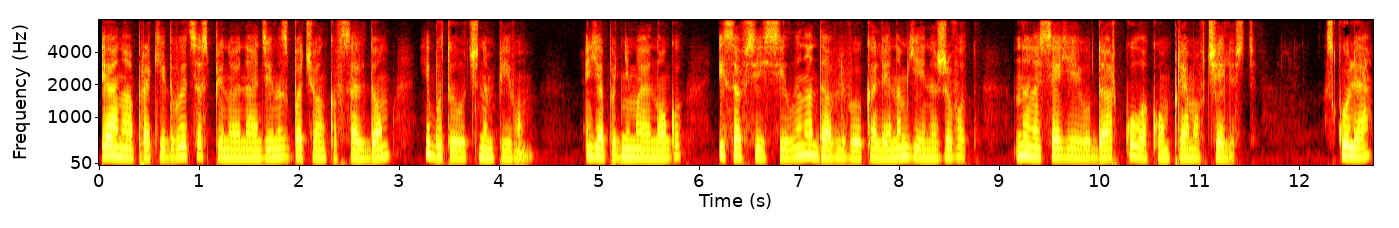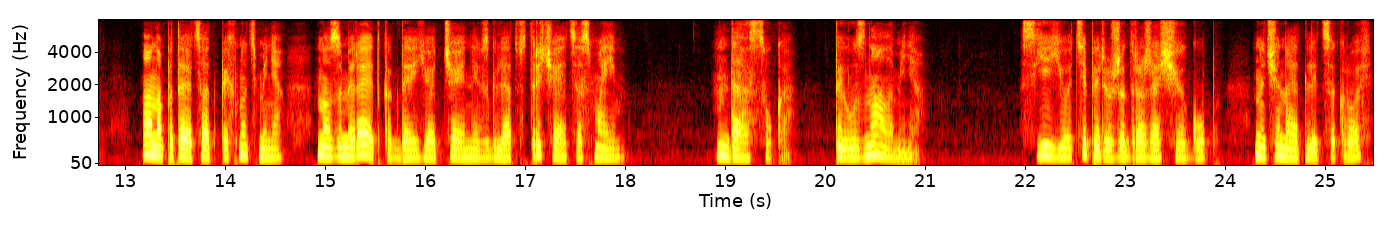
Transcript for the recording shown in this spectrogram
и она опрокидывается спиной на один из бочонков со льдом и бутылочным пивом. Я поднимаю ногу и со всей силы надавливаю коленом ей на живот, нанося ей удар кулаком прямо в челюсть. Скуля, она пытается отпихнуть меня, но замирает, когда её отчаянный взгляд встречается с моим. «Да, сука, ты узнала меня». С её теперь уже дрожащих губ начинает литься кровь,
